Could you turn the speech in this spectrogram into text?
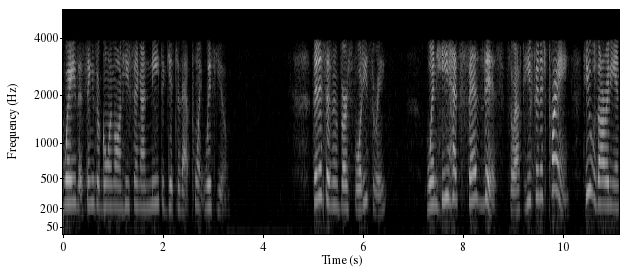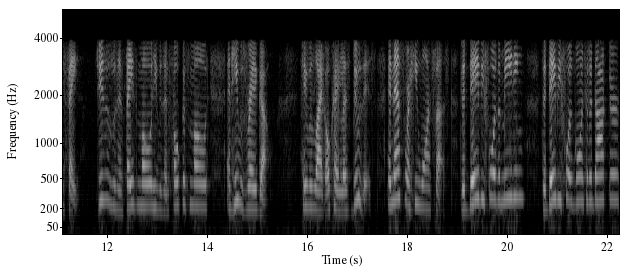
way that things are going on. He's saying, I need to get to that point with you. Then it says in verse 43 when he had said this, so after he finished praying, he was already in faith. Jesus was in faith mode, he was in focus mode, and he was ready to go. He was like, okay, let's do this. And that's where he wants us. The day before the meeting, the day before going to the doctor,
